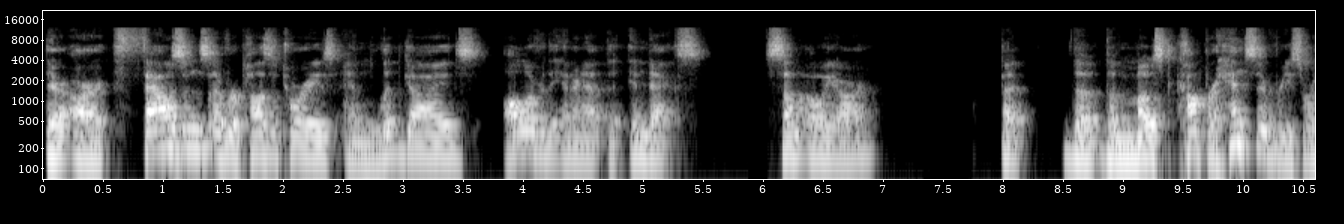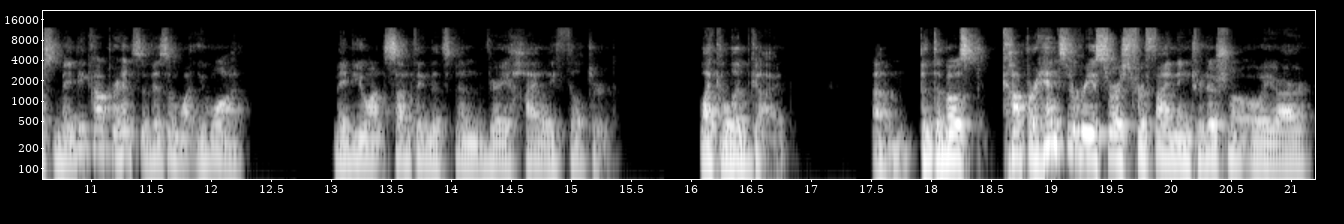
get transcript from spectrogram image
There are thousands of repositories and libguides all over the internet that index some OER, but the, the most comprehensive resource, maybe comprehensive isn't what you want. Maybe you want something that's been very highly filtered, like a libguide. Um, but the most comprehensive resource for finding traditional OER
